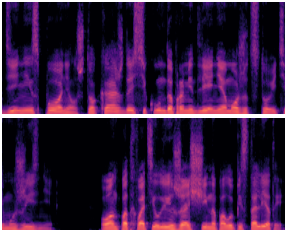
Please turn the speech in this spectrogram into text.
Денис понял, что каждая секунда промедления может стоить ему жизни. Он подхватил лежащие на полу пистолеты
